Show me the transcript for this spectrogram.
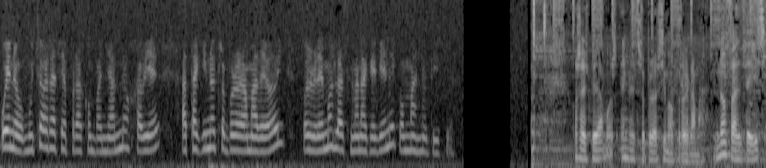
Bueno, muchas gracias por acompañarnos, Javier. Hasta aquí nuestro programa de hoy. Volveremos la semana que viene con más noticias. Os esperamos en nuestro próximo programa. No faltéis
